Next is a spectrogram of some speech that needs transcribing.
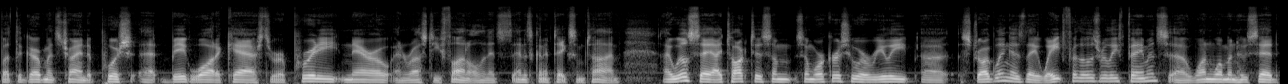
but the government's trying to push that big wad of cash through a pretty narrow and rusty funnel, and it's and it's going to take some time. I will say I talked to some some workers who are really uh, struggling as they wait for those relief payments. Uh, one woman who said,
